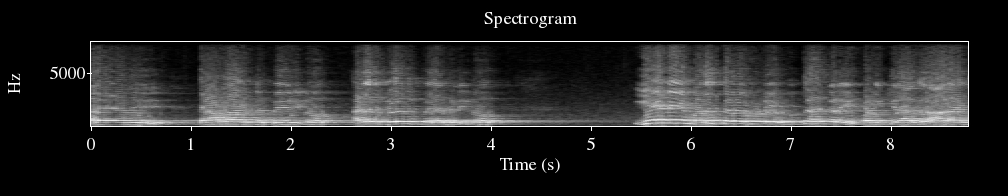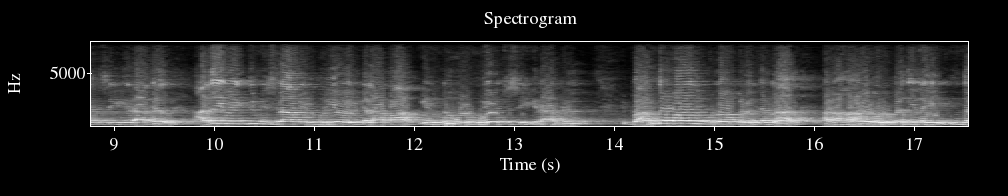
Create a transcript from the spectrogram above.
அதாவது தாவா என்ற பெயரிலோ அல்லது வேறு பெயர்களிலோ ஏனைய மதத்தவர்களுடைய புத்தகங்களையும் படிக்கிறார்கள் ஆராய்ச்சி செய்கிறார்கள் அதை வைத்தும் இஸ்லாமை புரிய வைக்கலாமா என்று ஒரு முயற்சி செய்கிறார்கள். இப்ப அந்த மாதிரி உள்ளவங்களுக்கெல்லாம் அழகான ஒரு பதிலை இந்த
